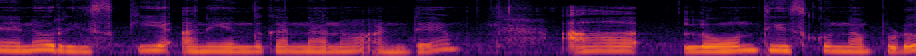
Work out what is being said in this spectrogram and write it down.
నేను రిస్కీ అని ఎందుకన్నాను అంటే ఆ లోన్ తీసుకున్నప్పుడు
